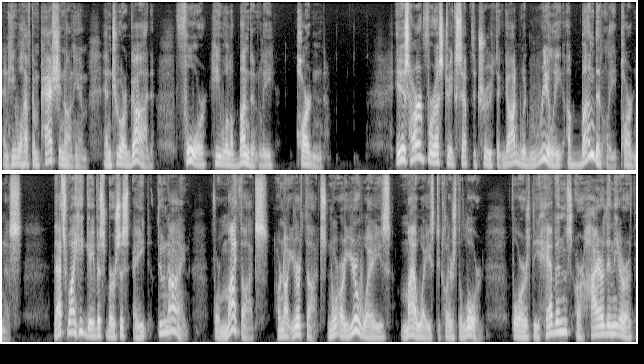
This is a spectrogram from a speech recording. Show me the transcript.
and he will have compassion on him, and to our God, for he will abundantly pardon. It is hard for us to accept the truth that God would really abundantly pardon us. That's why he gave us verses 8 through 9. For my thoughts are not your thoughts, nor are your ways my ways, declares the Lord. For as the heavens are higher than the earth,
